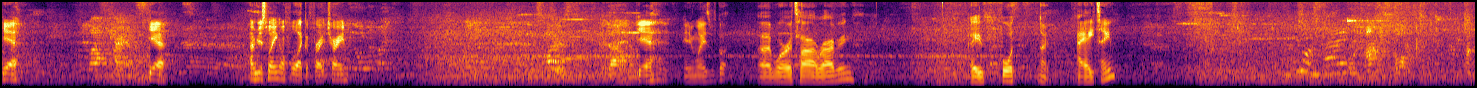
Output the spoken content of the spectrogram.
yeah, you like trains? yeah. I'm just waiting off for like a freight train. It's closed. Yeah. Anyways, we've got uh, Waratah arriving. A four, no, A eighteen. Well, we can't stop. We can't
